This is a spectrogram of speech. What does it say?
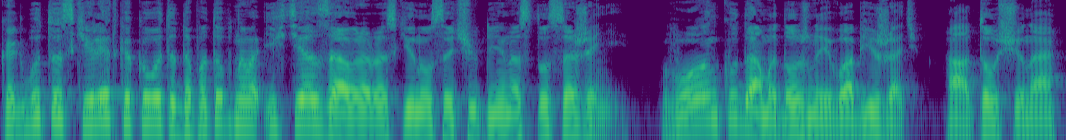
Как будто скелет какого-то допотопного ихтиозавра раскинулся чуть ли не на сто сажений. Вон куда мы должны его объезжать. А толщина?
